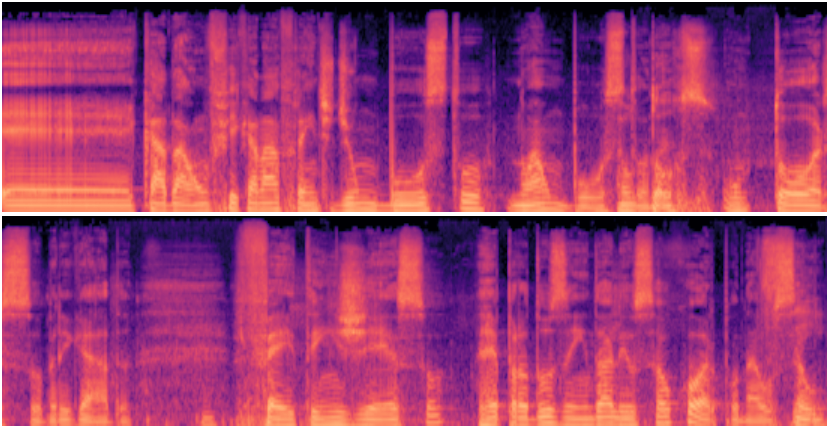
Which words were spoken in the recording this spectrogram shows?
é, cada um fica na frente de um busto, não é um busto, É um né? torso. Um torso, obrigado. Feito em gesso, reproduzindo ali o seu corpo, né? O Sim. seu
